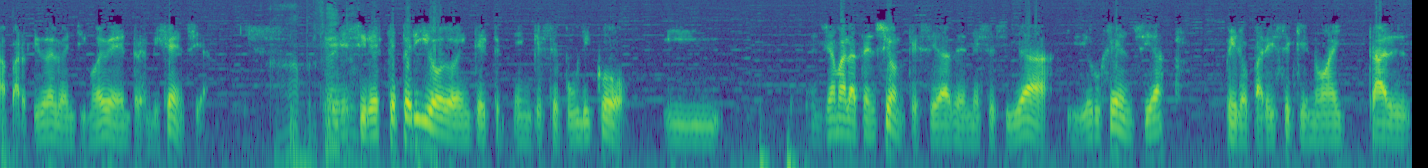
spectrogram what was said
a partir del 29 entra en vigencia. Ah, es decir, este periodo en que, en que se publicó y llama la atención que sea de necesidad y de urgencia, pero parece que no hay tal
